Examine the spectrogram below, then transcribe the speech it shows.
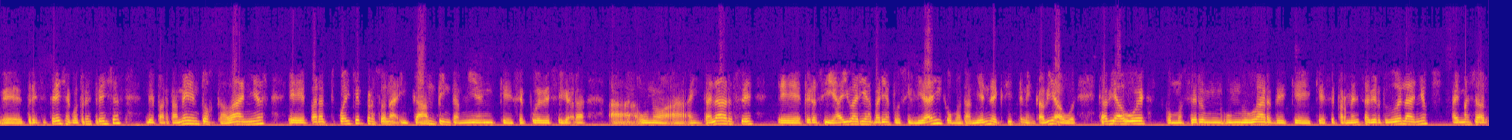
eh, tres estrellas, cuatro estrellas, departamentos, cabañas, eh, para cualquier persona en camping también que se puede llegar a, uno a, instalarse. Eh, pero sí, hay varias varias posibilidades y como también existen en Cabiahue. Cabiahue, como ser un, lugar de que, que se permanece abierto todo el año, hay mayor,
